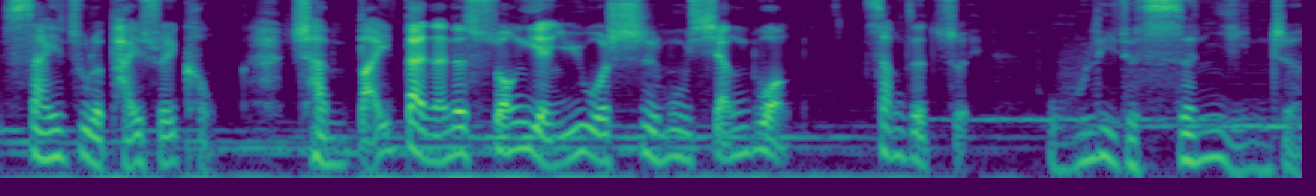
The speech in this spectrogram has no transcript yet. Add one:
塞住了排水孔。惨白淡然的双眼与我四目相望，张着嘴，无力的呻吟着。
